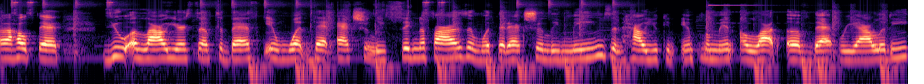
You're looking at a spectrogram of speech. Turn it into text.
I hope that you allow yourself to bask in what that actually signifies and what that actually means and how you can implement a lot of that reality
